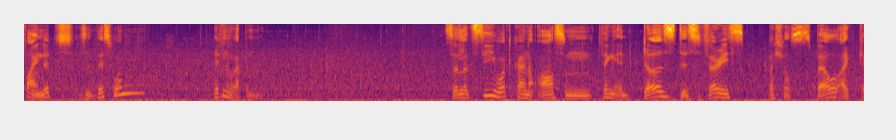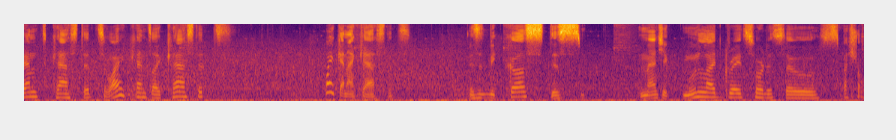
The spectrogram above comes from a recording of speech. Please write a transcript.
find it. Is it this one? Hidden weapon. So let's see what kind of awesome thing it does. This very special spell. I can't cast it. Why can't I cast it? Why can I cast it? Is it because this magic moonlight greatsword is so special?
